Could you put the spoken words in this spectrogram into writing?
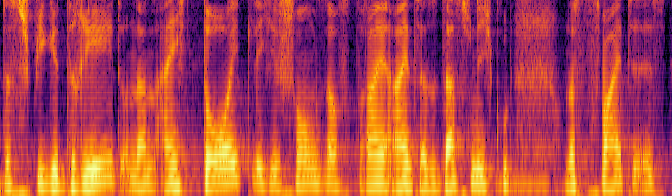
das Spiel gedreht und dann eigentlich deutliche Chancen aufs 3-1. Also das finde ich gut. Und das zweite ist,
